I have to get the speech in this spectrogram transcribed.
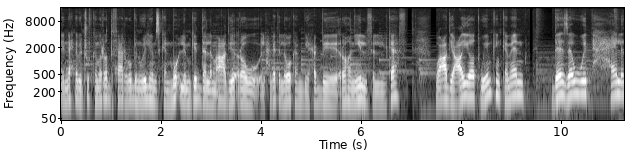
لأن إحنا بنشوف كمان رد فعل روبن ويليامز كان مؤلم جدا لما قعد يقرأ والحاجات اللي هو كان بيحب يقراها نيل في الكهف وقعد يعيط. ويمكن كمان ده زود حالة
